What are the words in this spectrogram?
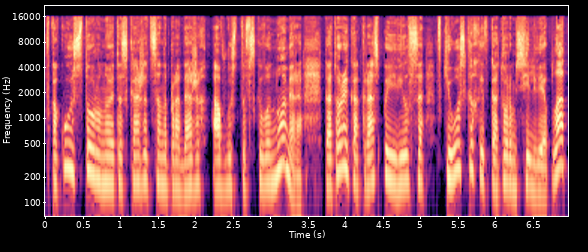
в какую сторону это скажется на продажах августовского номера, который как раз появился в киосках и в котором Сильвия Плат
